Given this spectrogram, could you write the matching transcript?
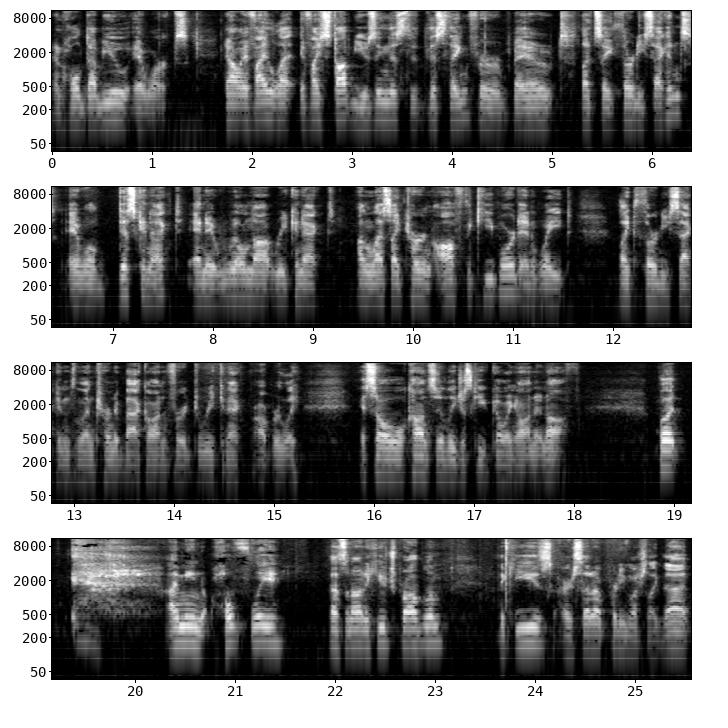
and hold W, it works. Now, if I let if I stop using this this thing for about let's say 30 seconds, it will disconnect and it will not reconnect unless I turn off the keyboard and wait like 30 seconds and then turn it back on for it to reconnect properly. And so it will constantly just keep going on and off. But I mean, hopefully that's not a huge problem. The keys are set up pretty much like that.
